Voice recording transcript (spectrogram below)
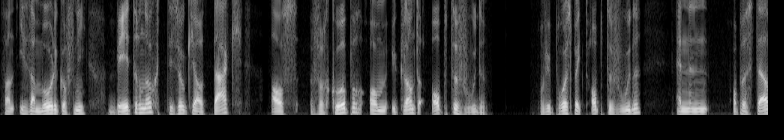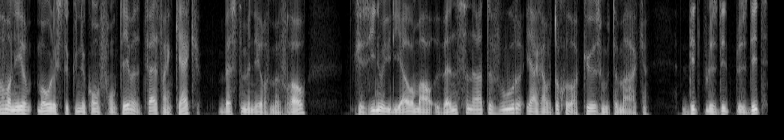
van is dat mogelijk of niet. Beter nog, het is ook jouw taak als verkoper om je klanten op te voeden. Of je prospect op te voeden en op een stijlvolle manier mogelijk te kunnen confronteren met het feit van kijk, beste meneer of mevrouw, gezien wat jullie allemaal wensen uit te voeren, ja, gaan we toch wel wat keuze moeten maken. Dit plus dit plus dit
